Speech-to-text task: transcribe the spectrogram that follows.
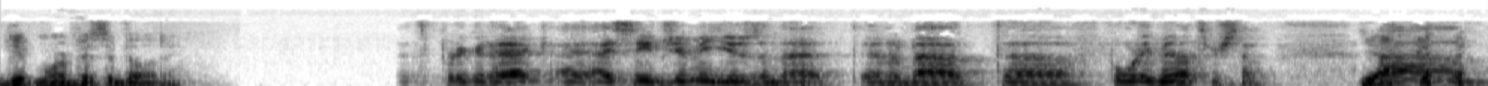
get more visibility. That's a pretty good hack. I, I see Jimmy using that in about uh, 40 minutes or so. Yeah. um,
